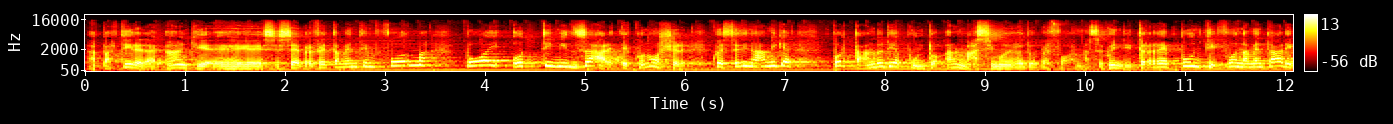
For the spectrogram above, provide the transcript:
a partire da anche eh, se sei perfettamente in forma puoi ottimizzare e conoscere queste dinamiche portandoti appunto al massimo della tua performance. Quindi tre punti fondamentali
